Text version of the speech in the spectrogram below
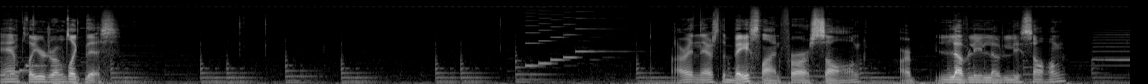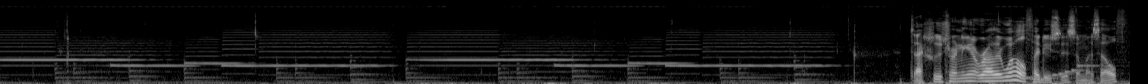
And play your drums like this. Alright, and there's the bass line for our song. Lovely, lovely song. It's actually turning out rather well, if I do say so myself.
